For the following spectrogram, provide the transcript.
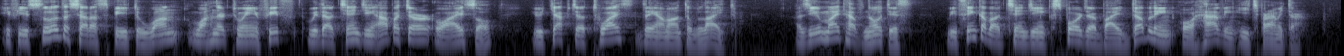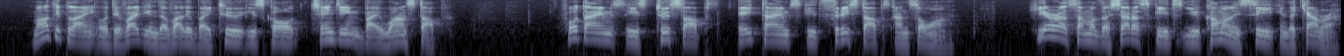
If you slow the shutter speed to 1 125th without changing aperture or ISO, you capture twice the amount of light. As you might have noticed, we think about changing exposure by doubling or halving each parameter. Multiplying or dividing the value by 2 is called changing by one stop. 4 times is 2 stops, 8 times is 3 stops, and so on. Here are some of the shutter speeds you commonly see in the camera.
